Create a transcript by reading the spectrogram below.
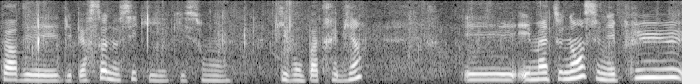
par des, personnes aussi qui, qui, sont qui vont pas très bien. Et, maintenant ce n'est plus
